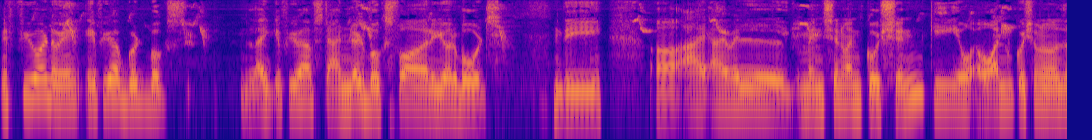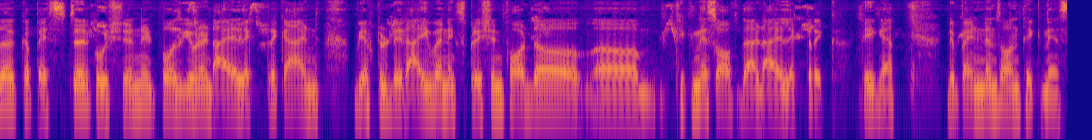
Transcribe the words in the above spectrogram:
if you are doing, if you have good books, like if you have standard books for your boards, the uh, I I will mention one question. Key one question was a capacitor question. It was given a dielectric, and we have to derive an expression for the uh, thickness of the dielectric. ठीक है dependence on thickness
